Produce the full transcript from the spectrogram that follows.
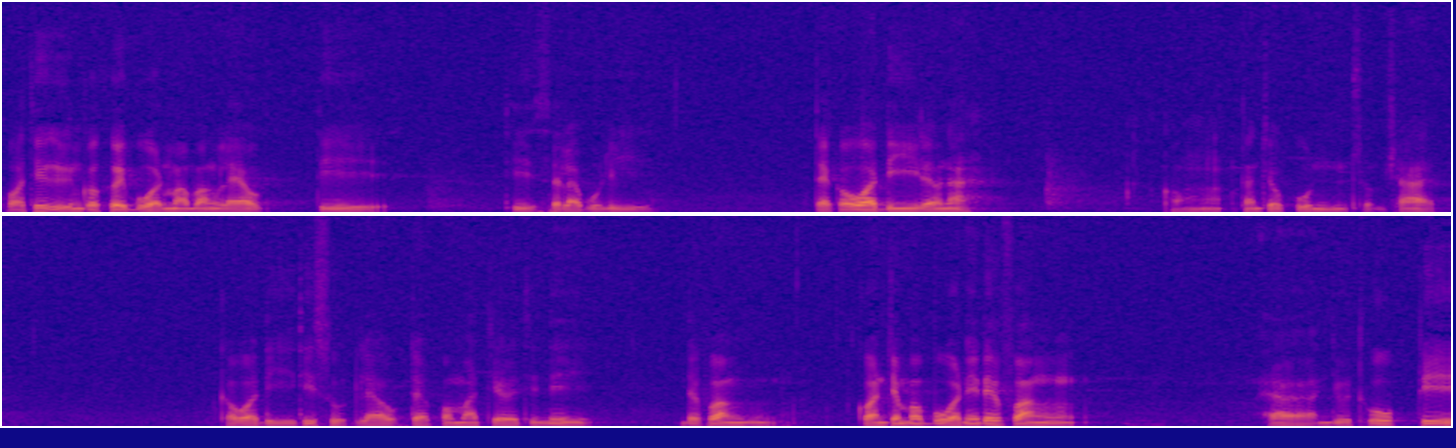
เพราะที่อื่นก็เคยบวชมาบ้างแล้วที่ที่สระบุรี แต่ก็ว่าดีแล้วนะ ของท่านเจ้าคุณสมชาติ ก็ว่าดีที่สุดแล้ว แต่พอมาเจอที่นี่ ได้ฟังก่อนจะมาบวชนี่ได้ฟังยูทูบที่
